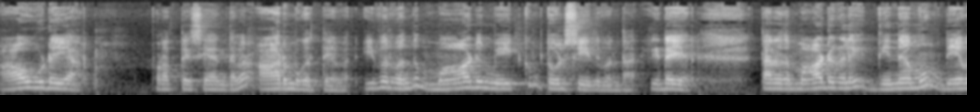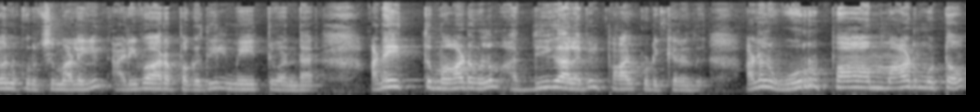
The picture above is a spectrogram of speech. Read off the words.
ஆவுடையார் புறத்தை சேர்ந்தவர் ஆறுமுகத்தேவர். இவர் வந்து மாடு மேய்க்கும் தொழில் செய்து வந்தார். இடையர். தனது மாடுகளை தினமும் தேவன்குறிச்சி மலையில் அடிவார பகுதியில் மேய்த்து வந்தார். அனைத்து மாடுகளும் அதிக அளவில் பால் குடிக்கிறது. ஆனால் ஒரு பா மாடு மட்டும்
